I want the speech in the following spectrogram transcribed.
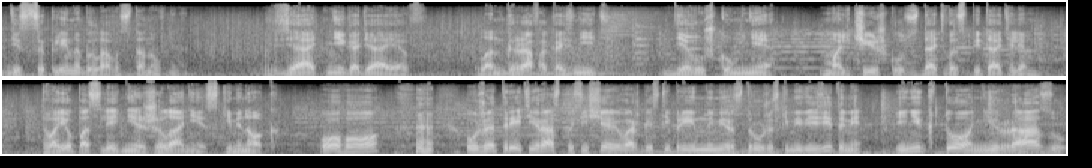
Дисциплина была восстановлена. «Взять негодяев! Ланграфа казнить! Девушку мне! Мальчишку сдать воспитателям! Твое последнее желание, Скиминок!» «Ого! Уже третий раз посещаю ваш гостеприимный мир с дружескими визитами, и никто ни разу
